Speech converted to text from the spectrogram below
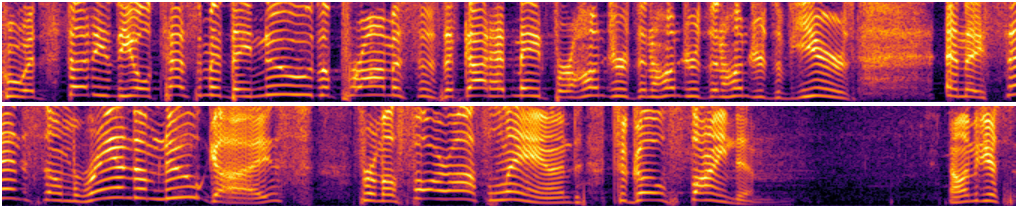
who had studied the Old Testament. They knew the promises that God had made for hundreds and hundreds and hundreds of years. and they sent some random new guys from a far off land to go find him. Now, let me just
